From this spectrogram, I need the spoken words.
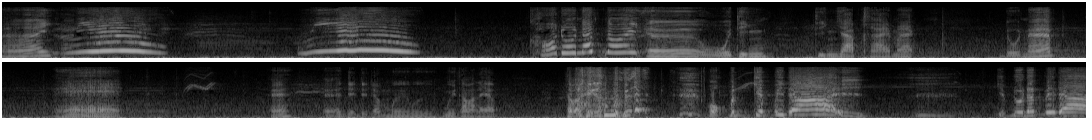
นายเมียวเมียว ขอโดนัทหน่อย เออ โอ้โหทิ้ง ทิ้งหยาบคายมาก โดนัทเฮ้เฮ้เอ้ยเดี๋ยวเดี๋ยวเดี๋ยวมือมือมือทำอะไรครับทำอะไรกับมือ บอกมันเก็บไม่ได้ เก็บโดนัทไม่ได้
